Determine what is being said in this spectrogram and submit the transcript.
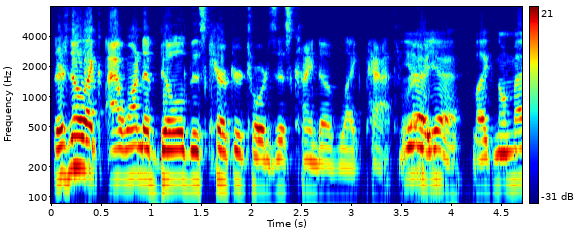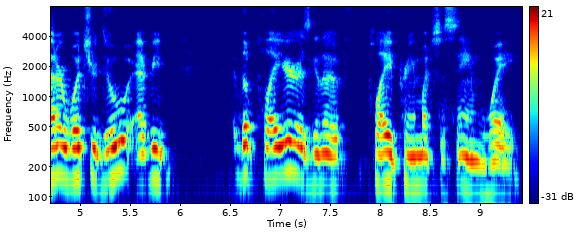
There's no like I want to build this character towards this kind of like path. Yeah, Right? yeah. Like no matter what you do, every the player is gonna play pretty much the same way.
